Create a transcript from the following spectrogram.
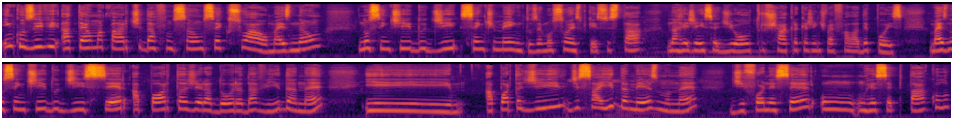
Inclusive até uma parte da função sexual, mas não no sentido de sentimentos, emoções, porque isso está na regência de outro chakra que a gente vai falar depois, mas no sentido de ser a porta geradora da vida, né? E a porta de, de saída mesmo, né? De fornecer um, um receptáculo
